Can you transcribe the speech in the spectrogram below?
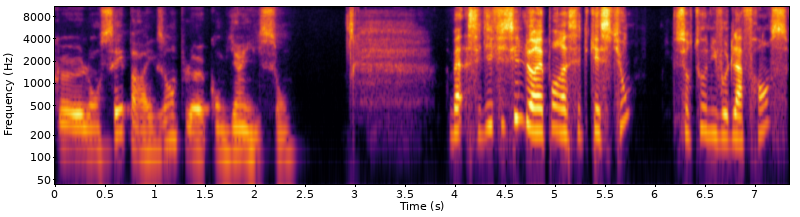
que l'on sait, par exemple, combien ils sont? Bah, c'est difficile de répondre à cette question, surtout au niveau de la France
